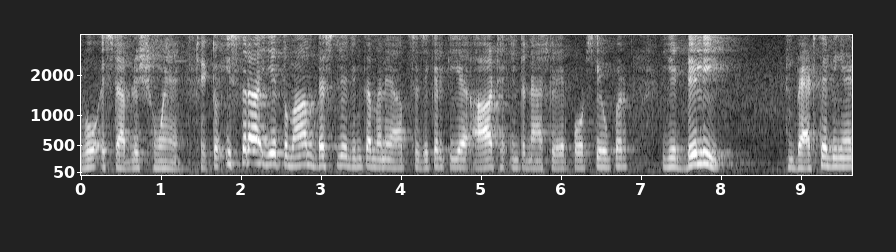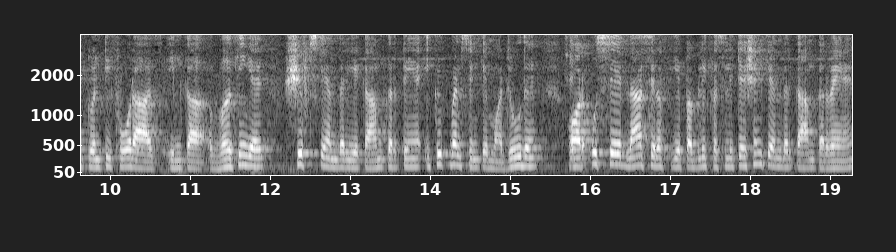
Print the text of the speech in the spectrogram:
وہ اسٹیبلش ہوئے ہیں۔ تو اس طرح یہ تمام ڈیسک جو جن کا میں نے آپ سے ذکر کیا ہے آٹھ انٹرنیشنل ایئرپورٹس کے اوپر یہ ڈیلی بیٹھتے بھی ہیں ٹوینٹی فور آورز ان کا ورکنگ ہے۔ شفٹس کے اندر یہ کام کرتے ہیں اکوپمنٹس ان کے موجود ہیں۔ اور اس سے نہ صرف یہ پبلک فیسیلیٹیشن کے اندر کام کر رہے ہیں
